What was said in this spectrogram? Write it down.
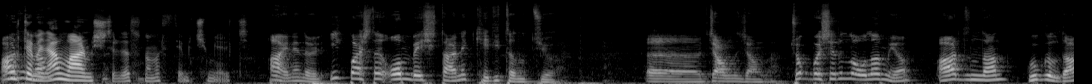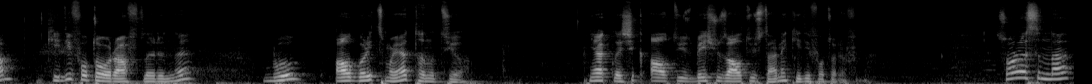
Ardından- Muhtemelen varmıştır da sulama sistemi çimler için. Aynen öyle. İlk başta 15 tane kedi tanıtıyor. Ee, canlı canlı. Çok başarılı olamıyor. Ardından Google'dan kedi fotoğraflarını bu algoritmaya tanıtıyor. Yaklaşık 600 500 600 tane kedi fotoğrafını. Sonrasında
